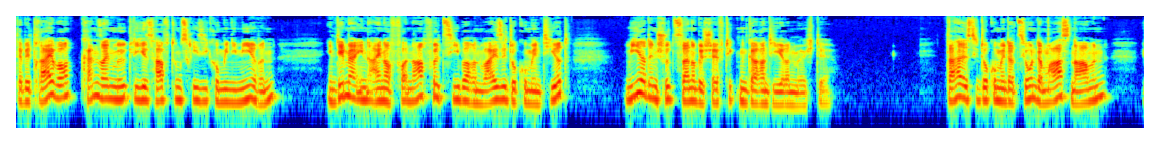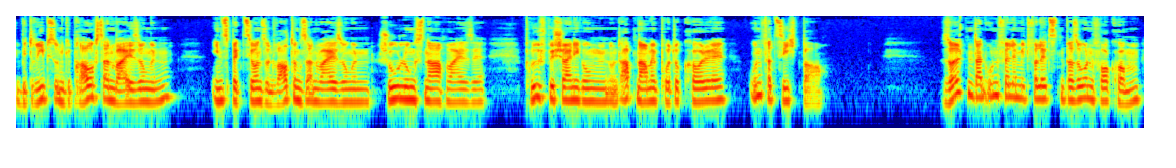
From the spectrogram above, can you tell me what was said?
Der Betreiber kann sein mögliches Haftungsrisiko minimieren, indem er in einer nachvollziehbaren Weise dokumentiert, wie er den Schutz seiner Beschäftigten garantieren möchte. Daher ist die Dokumentation der Maßnahmen wie Betriebs- und Gebrauchsanweisungen, Inspektions- und Wartungsanweisungen, Schulungsnachweise, Prüfbescheinigungen und Abnahmeprotokolle unverzichtbar. Sollten dann Unfälle mit verletzten Personen vorkommen,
